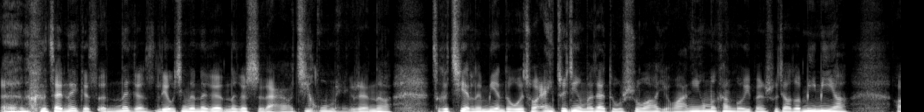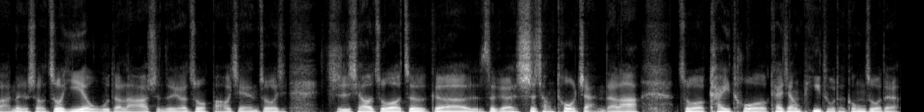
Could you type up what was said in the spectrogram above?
呃，在那个时那个流行的那个那个时代啊，几乎每个人呢，这个见了面都会说，哎，最近有没有在读书啊？有啊，你有没有看过一本书叫做《秘密》啊？啊，那个时候做业务的啦，甚至有做保险、做直销、做这个这个市场拓展的啦，做开拓开疆辟土的工作的，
